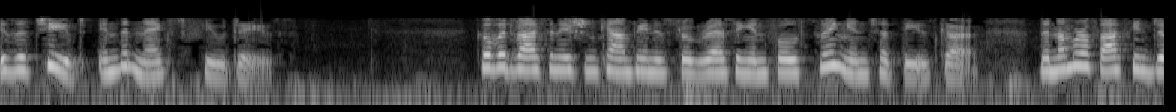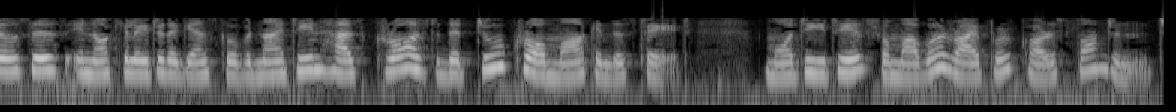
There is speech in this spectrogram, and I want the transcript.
is achieved in the next few days. COVID vaccination campaign is progressing in full swing in Chhattisgarh. The number of vaccine doses inoculated against COVID-19 has crossed the 2 crore mark in the state. More details from our Raipur correspondent.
